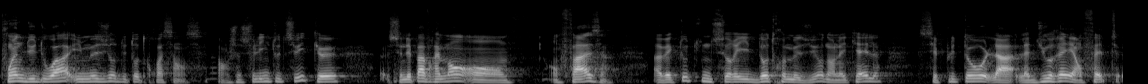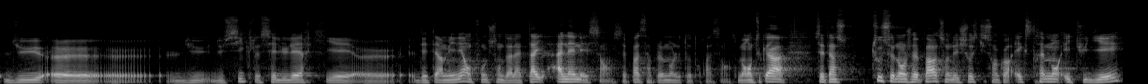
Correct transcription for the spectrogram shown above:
pointe du doigt une mesure du taux de croissance. Alors je souligne tout de suite que ce n'est pas vraiment en, en, phase avec toute une série d'autres mesures dans lesquelles c'est plutôt la, durée en fait du, euh, cycle cellulaire qui est euh, déterminée en fonction de la taille à la naissance, et pas simplement le taux de croissance. Mais en tout cas, tout ce dont je parle sont des choses qui sont encore extrêmement étudiées.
